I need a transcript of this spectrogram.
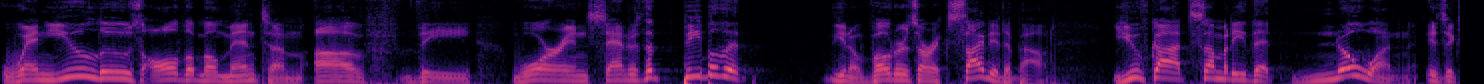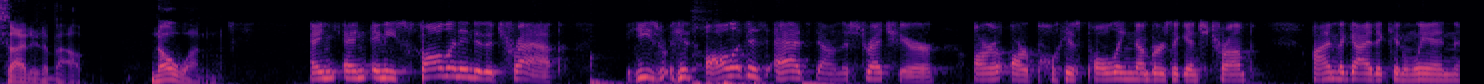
when you lose all the momentum of the Warren Sanders, the people that you know voters are excited about, you've got somebody that no one is excited about. No one. And and, and he's fallen into the trap. He's his all of his ads down the stretch here are are his polling numbers against Trump. I'm the guy that can win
